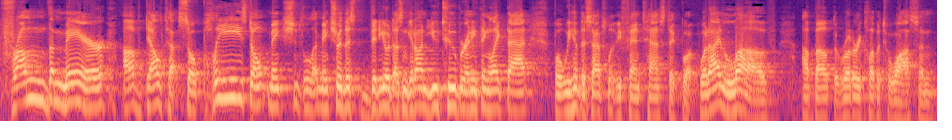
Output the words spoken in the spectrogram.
from the mayor of Delta. So please don't make sure, make sure this video doesn't get on YouTube or anything like that, but we have this absolutely fantastic book. What I love about the Rotary Club of Tsawwassen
